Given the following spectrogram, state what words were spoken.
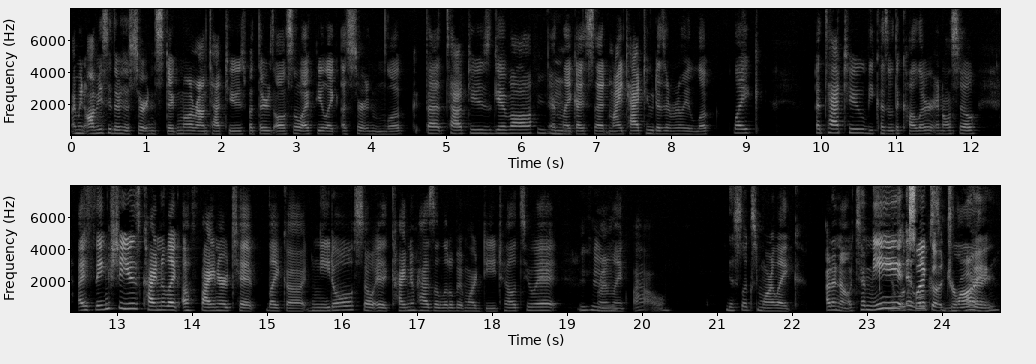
I mean, obviously there's a certain stigma around tattoos, but there's also I feel like a certain look that tattoos give off. Mhm. And like I said, my tattoo doesn't really look like a tattoo because of the color and also I think she used kind of like a finer tip, like a needle, so it kind of has a little bit more detail to it. And I'm like, wow, this looks more like I don't know. To me, it looks like a more- drawing.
